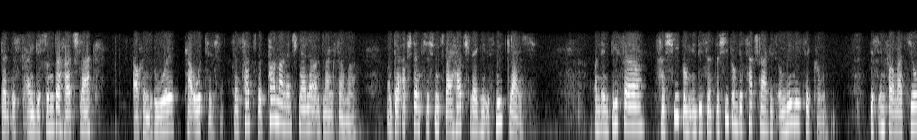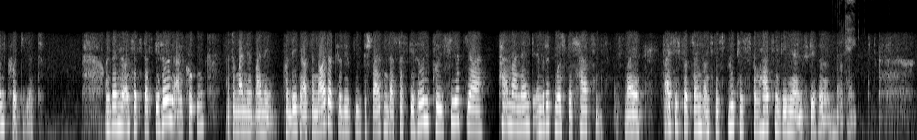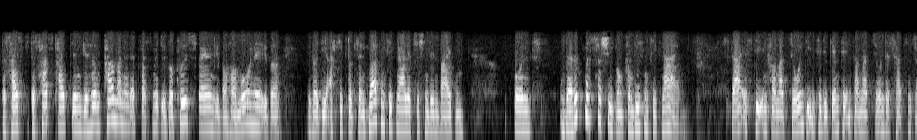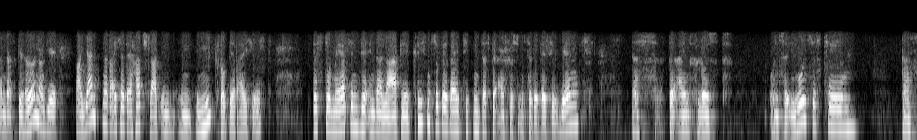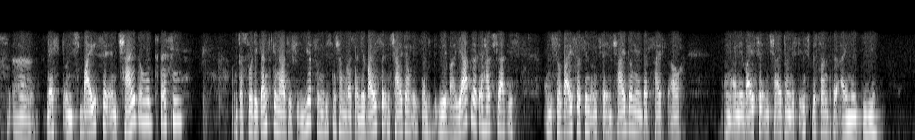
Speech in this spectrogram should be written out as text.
dann ist ein gesunder Herzschlag auch in Ruhe chaotisch. Das Herz wird permanent schneller und langsamer. Und der Abstand zwischen zwei Herzschlägen ist nie gleich. Und in dieser Verschiebung, in dieser Verschiebung des Herzschlages um Millisekunden ist Information kodiert. Und wenn wir uns jetzt das Gehirn angucken, also meine, meine Kollegen aus der Neurochirurgie beschreiben, dass das Gehirn pulsiert ja permanent im Rhythmus des Herzens, weil 30 Prozent unseres Blutes vom Herzen gehen ja ins Gehirn. Okay. Das heißt, das Herz teilt dem Gehirn permanent etwas mit über Pulswellen, über Hormone, über, über die 80 Prozent Nervensignale zwischen den beiden. Und in der Rhythmusverschiebung von diesen Signalen, da ist die Information, die intelligente Information des Herzens an das Gehirn und je variantenreicher der Herzschlag im, im, im Mikrobereich ist, desto mehr sind wir in der Lage, Krisen zu bewältigen. Das beeinflusst unsere Resilienz, das beeinflusst unser Immunsystem, das äh, lässt uns weise Entscheidungen treffen. Und das wurde ganz genau definiert von Wissenschaftlern, was eine weise Entscheidung ist. Und je variabler der Herzschlag ist, umso weiser sind unsere Entscheidungen. Das heißt auch, eine weise Entscheidung ist insbesondere eine, die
